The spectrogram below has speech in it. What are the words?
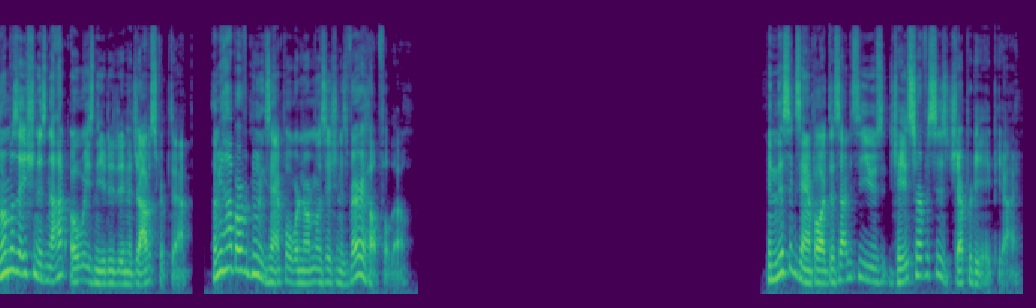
Normalization is not always needed in a JavaScript app. Let me hop over to an example where normalization is very helpful though. In this example, I've decided to use JService's Jeopardy API.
